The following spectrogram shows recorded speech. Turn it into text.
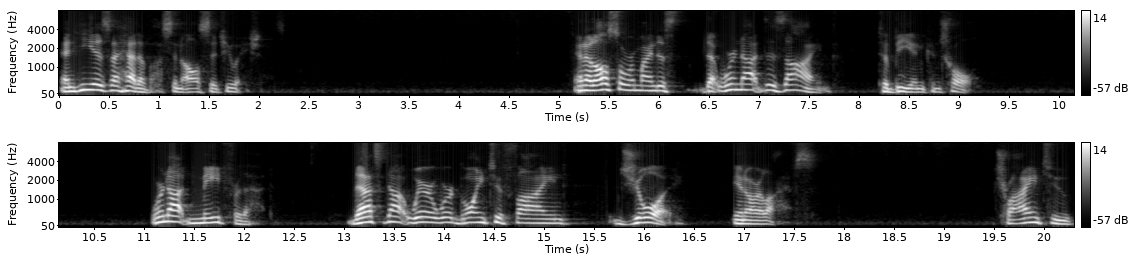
and He is ahead of us in all situations. And it also reminds us that we're not designed to be in control. We're not made for that. That's not where we're going to find joy in our lives. Trying to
